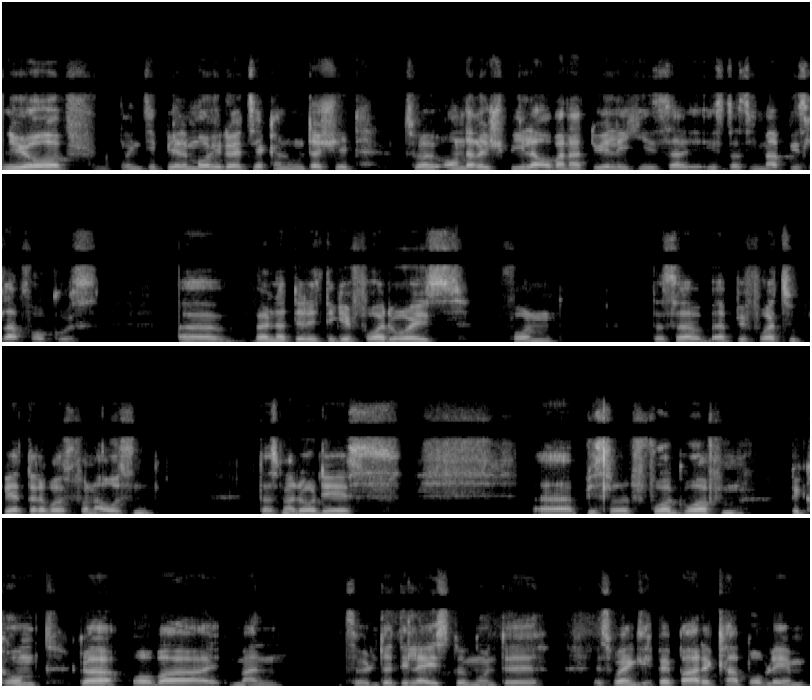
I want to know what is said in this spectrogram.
Ja, prinzipiell mache ich da jetzt ja keinen Unterschied zu anderen Spielern, aber natürlich ist, ist das immer ein bisschen ein Fokus, äh, weil natürlich die Gefahr da ist von dass er bevorzugt wird oder was von außen, dass man da das äh, ein bisschen vorgeworfen bekommt. Gell? Aber man zählt da die Leistung und äh, es war eigentlich bei Bade kein Problem.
